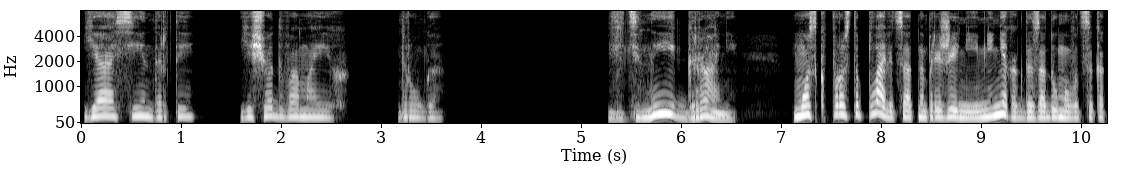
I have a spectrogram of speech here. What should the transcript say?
Я, Синдер, ты, еще два моих друга. Ледяные грани. Мозг просто плавится от напряжения, и мне некогда задумываться, как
